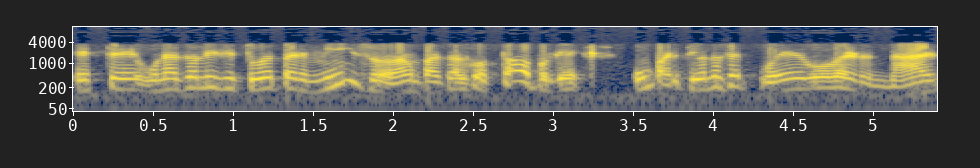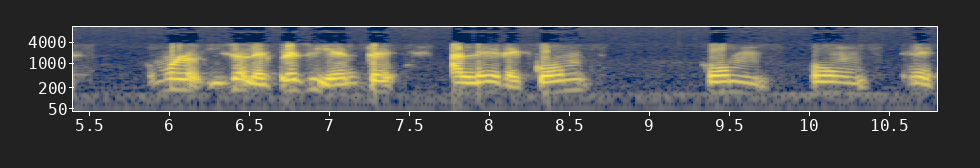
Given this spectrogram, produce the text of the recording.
este una solicitud de permiso, dar un paso al costado, porque un partido no se puede gobernar como lo hizo el expresidente Alegre, con, con, con eh,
